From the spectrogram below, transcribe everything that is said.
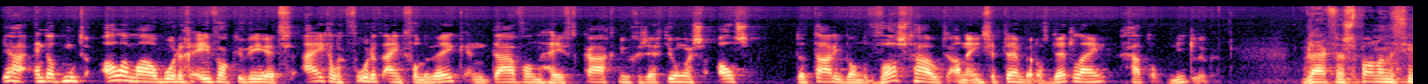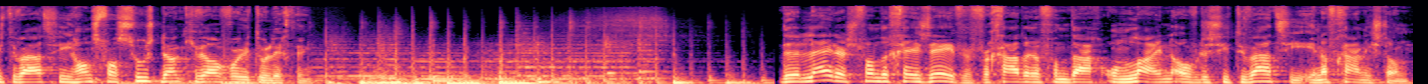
Ja, en dat moet allemaal worden geëvacueerd eigenlijk voor het eind van de week. En daarvan heeft Kaag nu gezegd: jongens, als de Taliban vasthoudt aan 1 september als deadline, gaat dat niet lukken. Blijft een spannende situatie. Hans van Soes, dankjewel voor je toelichting. De leiders van de G7 vergaderen vandaag online over de situatie in Afghanistan.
